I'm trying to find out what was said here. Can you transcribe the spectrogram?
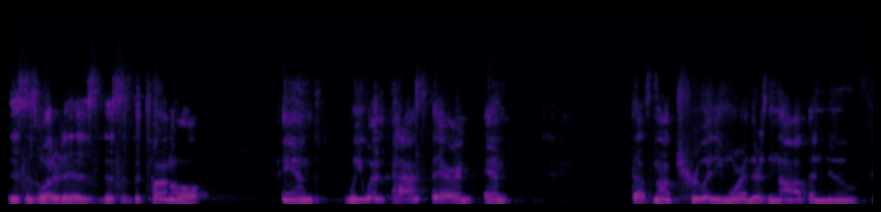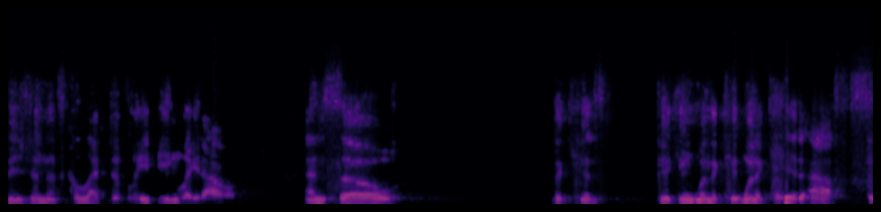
This is what it is. This is the tunnel. And we went past there and, and that's not true anymore. And there's not a new vision that's collectively being laid out. And so the kids picking when the kid when a kid asks,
